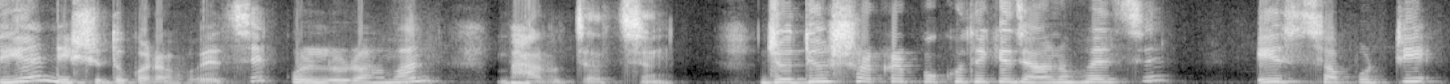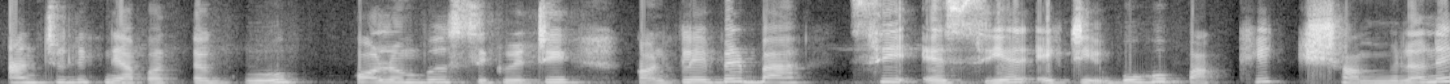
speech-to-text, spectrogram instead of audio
দিয়ে নিশ্চিত করা হয়েছে, খলিলুর রহমান ভারত যাচ্ছেন। যদিও সরকার পক্ষ থেকে জানানো হয়েছে, এই সফরটি আঞ্চলিক নিরাপত্তা গ্রুপ কলম্বো সিকিউরিটি কনক্লেভের বা সিএসসি এর একটি বহুপাক্ষিক সম্মেলনে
